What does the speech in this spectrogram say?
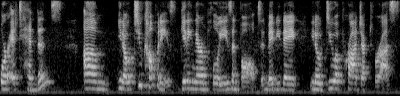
or attendance. Um, you know, to companies getting their employees involved, and maybe they, you know, do a project for us,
